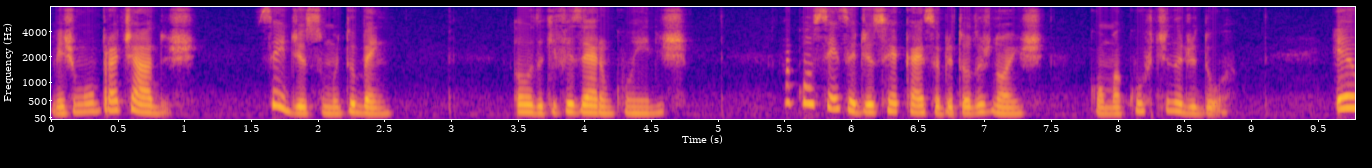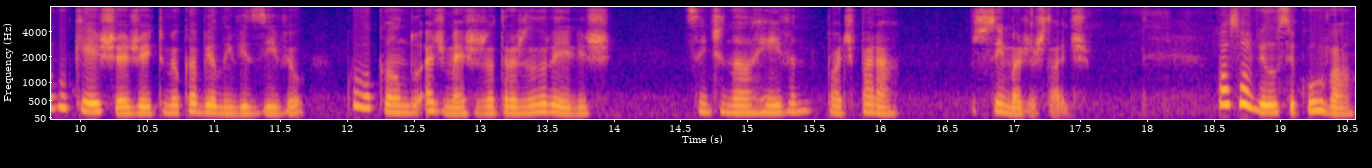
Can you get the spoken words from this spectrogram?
mesmo com prateados. Sei disso muito bem. Ou do que fizeram com eles. A consciência disso recai sobre todos nós, como uma cortina de dor. Ergo queixo e ajeito meu cabelo invisível, colocando as mechas atrás das orelhas. Sentinela Raven, pode parar. Sim, Majestade. Posso ouvi-lo se curvar.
